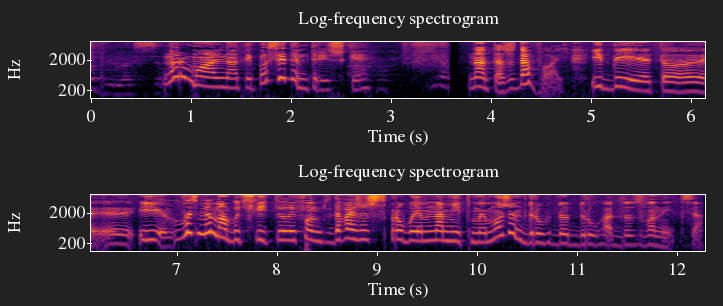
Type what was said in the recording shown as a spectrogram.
забулася. Нормально, ти посидим трішки. Наташ, давай, іди то, е, і візьми, мабуть, свій телефон. Давай же ж спробуємо на міт. Ми можемо друг до друга дозвонитися.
